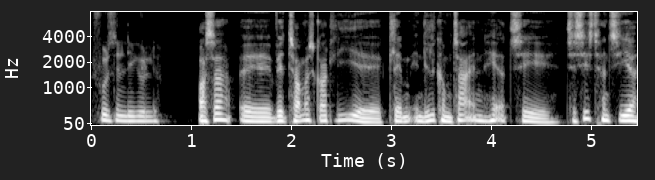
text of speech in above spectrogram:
fuldstændig ligegyldigt. Og så øh, vil Thomas godt lige øh, klemme en lille kommentar ind her til, til sidst. Han siger,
